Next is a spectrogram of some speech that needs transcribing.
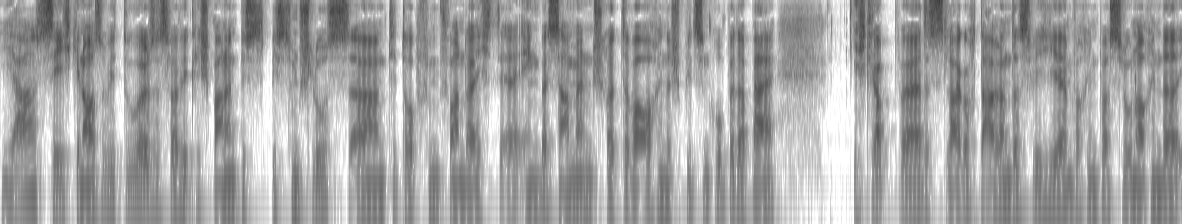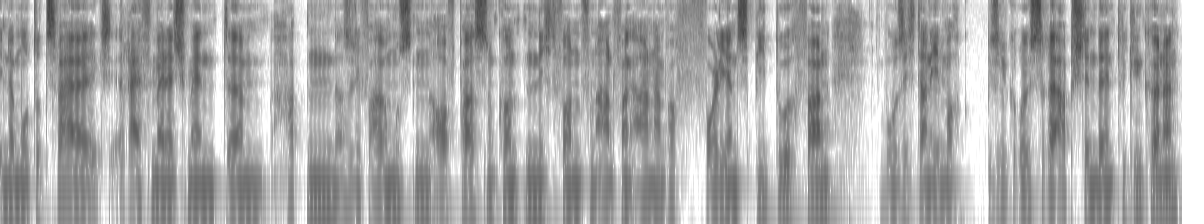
Ja, sehe ich genauso wie du. Also es war wirklich spannend bis, bis zum Schluss. Ähm, die Top 5 waren da echt äh, eng beisammen. Schröter war auch in der Spitzengruppe dabei. Ich glaube, äh, das lag auch daran, dass wir hier einfach in Barcelona auch in der, in der Moto 2 Reifenmanagement ähm, hatten. Also die Fahrer mussten aufpassen und konnten nicht von, von Anfang an einfach voll ihren Speed durchfahren, wo sich dann eben auch bisschen größere Abstände entwickeln können.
